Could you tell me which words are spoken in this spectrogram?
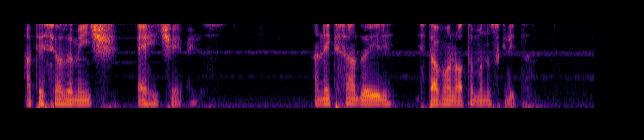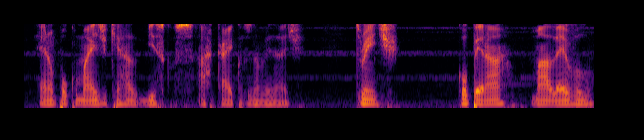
Atenciosamente, R. Chambers. Anexado a ele estava uma nota manuscrita. Era um pouco mais de que rabiscos arcaicos, na verdade. Trent, cooperar, malévolo,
